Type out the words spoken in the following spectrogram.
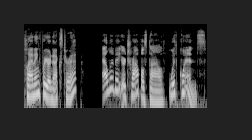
Planning for your next trip? Elevate your travel style with Quince.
